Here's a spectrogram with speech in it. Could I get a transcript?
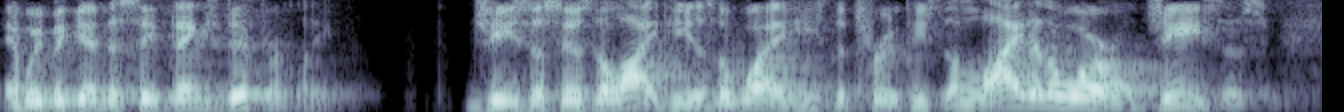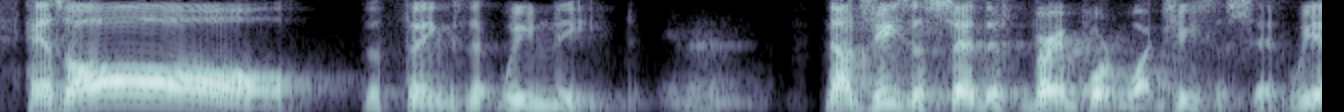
and we begin to see things differently. Jesus is the light. He is the way. He's the truth. He's the light of the world. Jesus has all the things that we need. Amen. Now, Jesus said this, very important what Jesus said. We,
